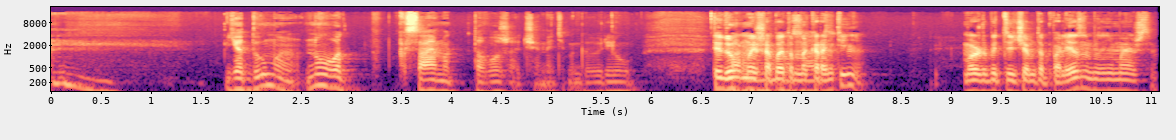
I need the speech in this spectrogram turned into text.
Я думаю, ну вот касаемо того же, о чем я тебе говорил. Ты думаешь об этом на назад. карантине? Может быть, ты чем-то полезным занимаешься?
